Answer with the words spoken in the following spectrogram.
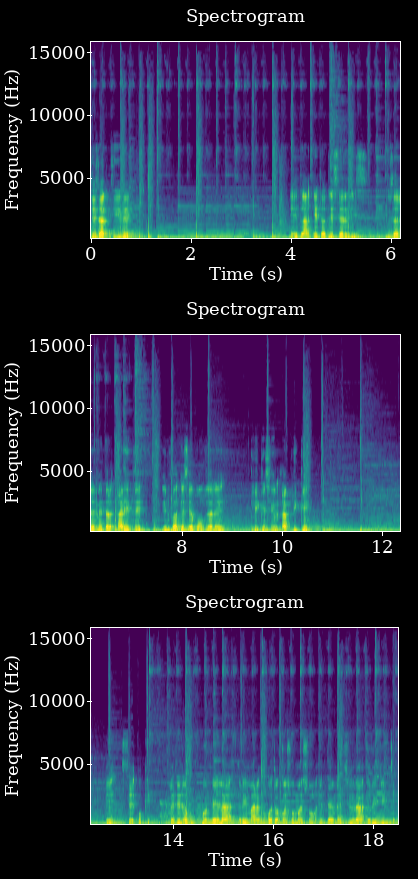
désactivé. Et dans état de service, vous allez mettre arrêté. Une fois que c'est bon, vous allez cliquer sur appliquer. Et c'est OK. Maintenant, vous pouvez faire la remarque, votre consommation Internet sera réduite.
